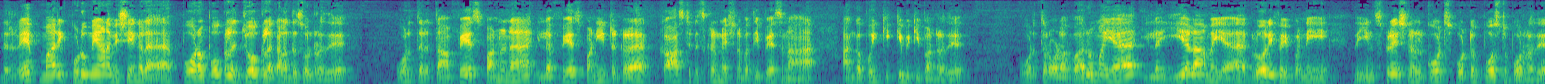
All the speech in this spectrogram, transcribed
இந்த ரேப் மாதிரி கொடுமையான விஷயங்களை போகிற போக்கில் ஜோக்கில் கலந்து சொல்கிறது ஒருத்தர் தான் ஃபேஸ் பண்ணுன இல்லை ஃபேஸ் பண்ணிகிட்ருக்கிற காஸ்ட் டிஸ்கிரிமினேஷனை பற்றி பேசுனா அங்கே போய் கிக்கி பிக்கி பண்ணுறது ஒருத்தரோட வறுமையை இல்லை இயலாமையை க்ளோரிஃபை பண்ணி இந்த இன்ஸ்பிரேஷனல் கோட்ஸ் போட்டு போஸ்ட் போடுறது.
